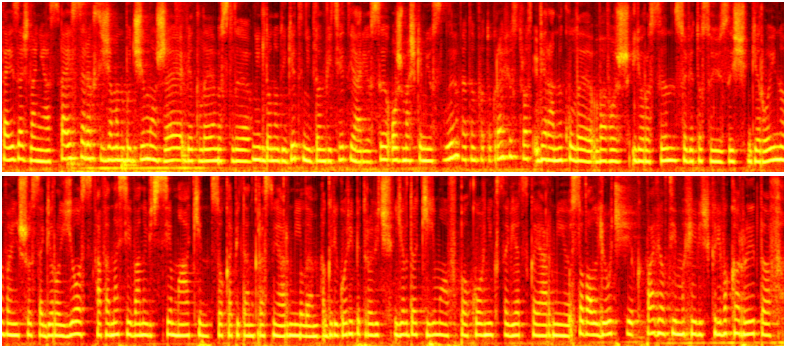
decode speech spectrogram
тай зажланяс. Тай сырык сижемын быджи може ветле юслы, нильдон одигет, нильдон витет яриосы, ожмашкем юслы, татын фотографию строс. Вераны кулы вавож юросын Совето Союзыш герой нованьшуса, герой Йос, Афанасий Иванович Семакин, со капитан Красной Армии, Григорий Петрович Евдокимов, полковник Советской Армии, совал летчик, Павел Тимофеевич Кривокорытов,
